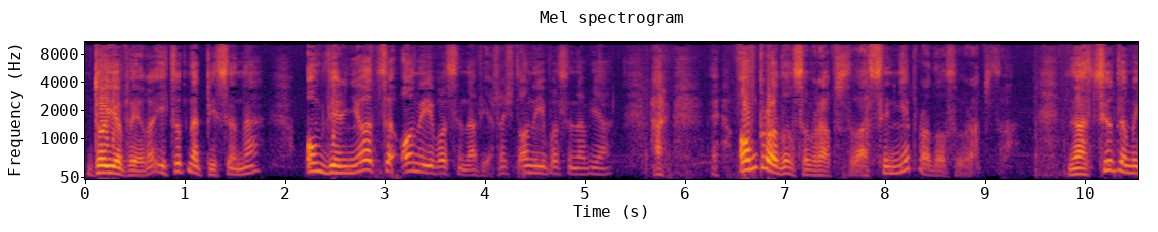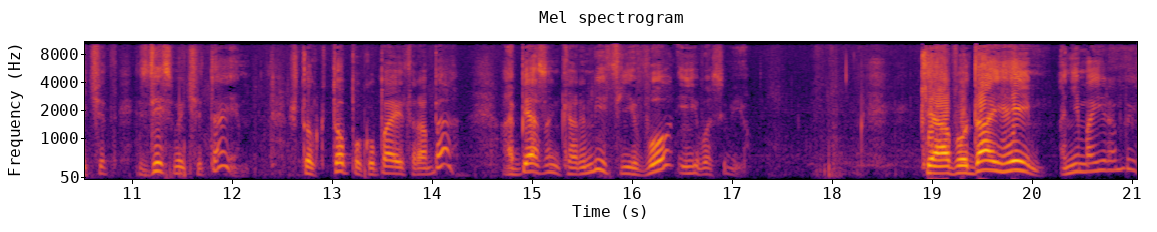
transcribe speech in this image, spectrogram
до Явела, и тут написано, он вернется, он и его сыновья. Значит, он и его сыновья. Он продался в рабство, а сын не продался в рабство. Но отсюда мы здесь мы читаем, что кто покупает раба, обязан кормить его и его семью. Киаводай хейм, они мои рабы.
